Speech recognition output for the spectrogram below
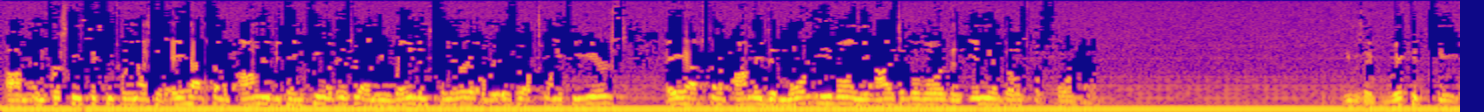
Um, in 1 Kings 16 29 says, Ahab, son of Omri, became king of Israel, and he reigned in Samaria over Israel 22 years. Ahab, son of Omri, did more evil in the eyes of the Lord than any of those before him. He was a wicked king.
